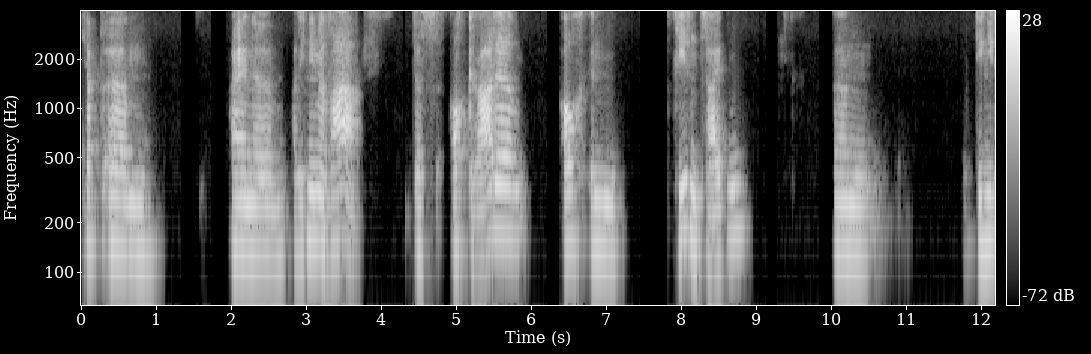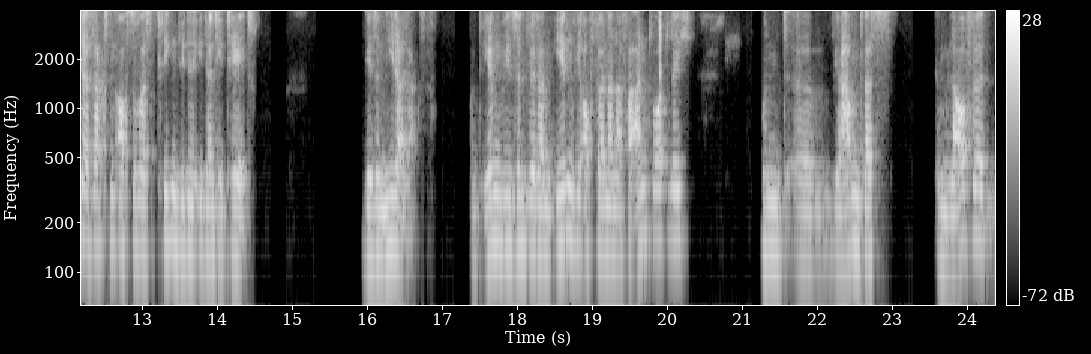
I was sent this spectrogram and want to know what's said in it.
Ich habe ähm, eine, also ich nehme wahr, dass auch gerade auch in Krisenzeiten ähm, die Niedersachsen auch sowas kriegen wie eine Identität. Wir sind Niedersachsen. Und irgendwie sind wir dann irgendwie auch füreinander verantwortlich. Und äh, wir haben das im Laufe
